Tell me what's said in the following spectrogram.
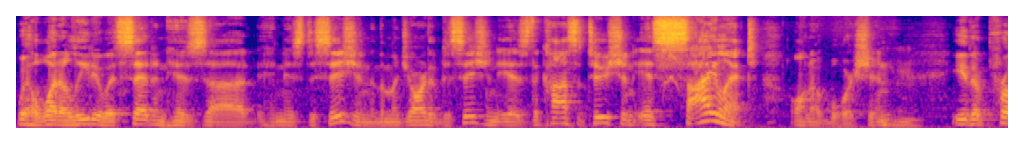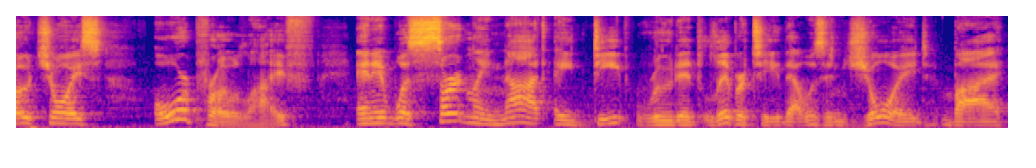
well, what Alito has said in his uh, in his decision, in the majority decision, is the Constitution is silent on abortion, Mm-hmm. either pro-choice or pro-life, and it was certainly not a deep-rooted liberty that was enjoyed by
